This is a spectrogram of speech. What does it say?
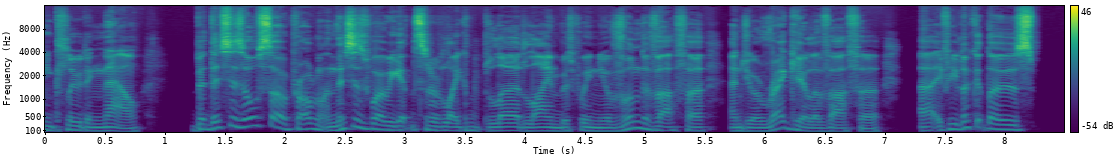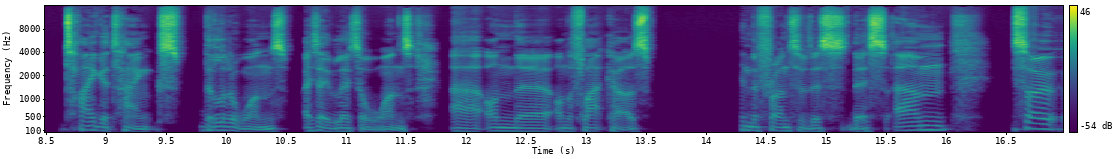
including now. But this is also a problem, and this is where we get the sort of like blurred line between your Wunderwaffe and your regular Waffe. Uh, if you look at those Tiger tanks, the little ones, I say little ones, uh, on the on the flat cars in the front of this this. Um, so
